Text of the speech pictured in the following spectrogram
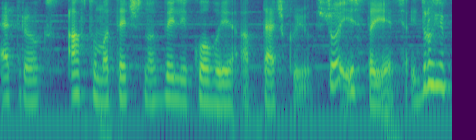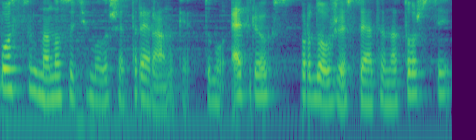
Етріокс автоматично виліковує аптечкою, що і стається. І другий постріл наносить йому лише 3 ранки, тому Етріокс продовжує стояти на точці.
